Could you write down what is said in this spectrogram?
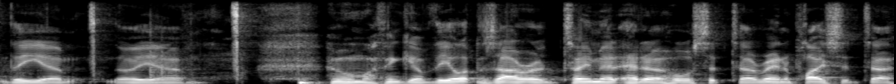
the um, the uh, who am I thinking of? The Elton Zara team had, had a horse that uh, ran a place at uh,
